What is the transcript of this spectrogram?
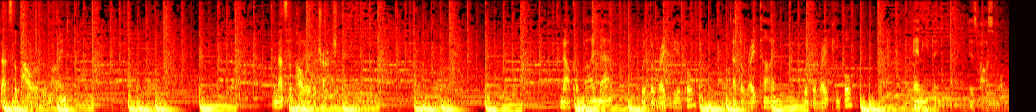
That's the power of the mind. And that's the power of attraction. Now combine that with the right vehicle at the right time with the right people. Anything is possible.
